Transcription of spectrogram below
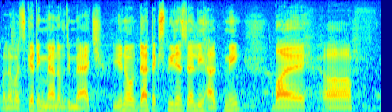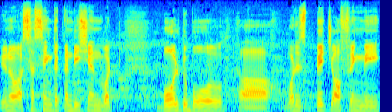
when I was getting man of the match. You know that experience really helped me by uh, you know assessing the condition, what bowl to bowl, uh, what is pitch offering me.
